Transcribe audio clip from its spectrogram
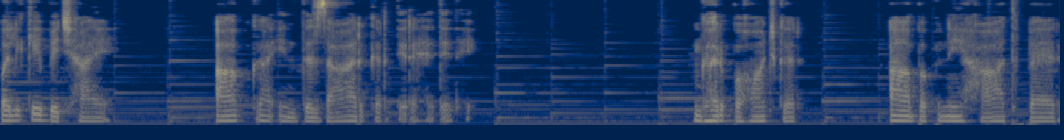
पलके बिछाए आपका इंतज़ार करते रहते थे। घर पहुंचकर आप अपने हाथ पैर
